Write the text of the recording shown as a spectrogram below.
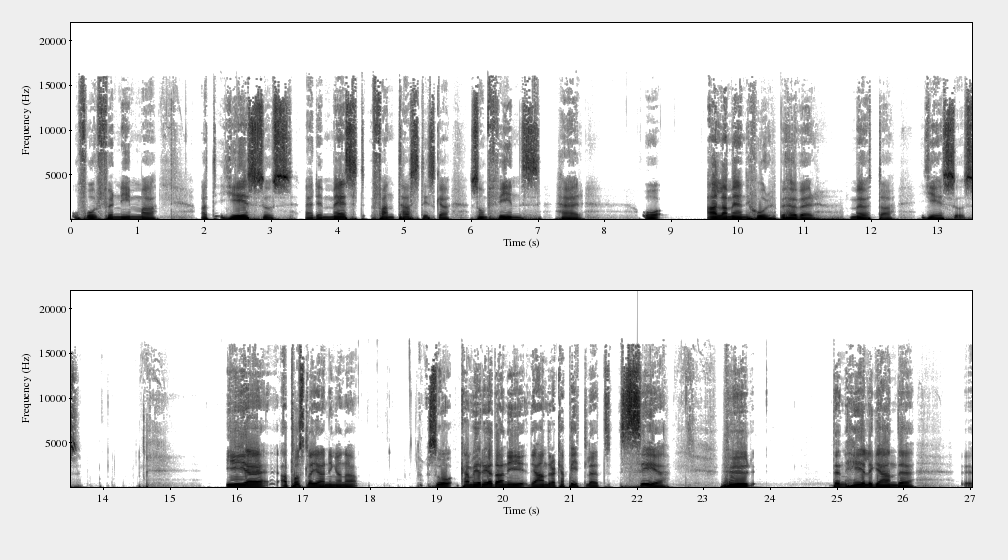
och får förnimma att Jesus är det mest fantastiska som finns här och alla människor behöver möta Jesus. I eh, Apostlagärningarna så kan vi redan i det andra kapitlet se hur den helige Ande eh,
